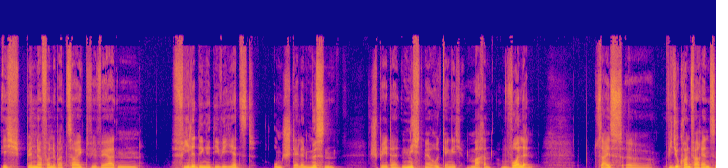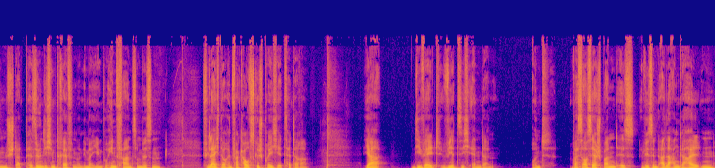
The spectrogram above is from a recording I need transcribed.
Ich bin davon überzeugt, wir werden viele Dinge, die wir jetzt umstellen müssen, später nicht mehr rückgängig machen wollen. Sei es äh, Videokonferenzen statt persönlichem Treffen und immer irgendwo hinfahren zu müssen, vielleicht auch in Verkaufsgespräche etc. Ja, die Welt wird sich ändern. Und was auch sehr spannend ist, wir sind alle angehalten,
